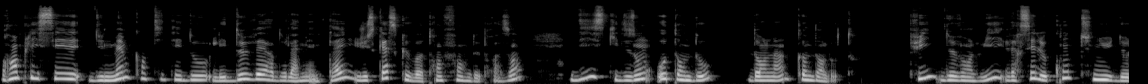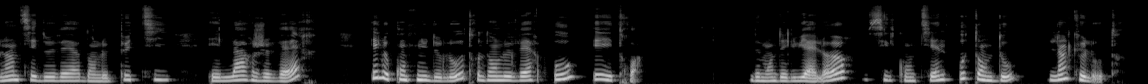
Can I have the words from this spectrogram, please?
Remplissez d'une même quantité d'eau les deux verres de la même taille jusqu'à ce que votre enfant de 3 ans dise qu'ils ont autant d'eau dans l'un comme dans l'autre. Puis, devant lui, versez le contenu de l'un de ces deux verres dans le petit et large verre et le contenu de l'autre dans le verre haut et étroit. Demandez-lui alors s'ils contiennent autant d'eau l'un que l'autre.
